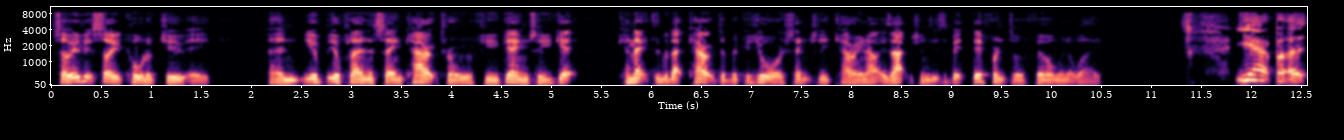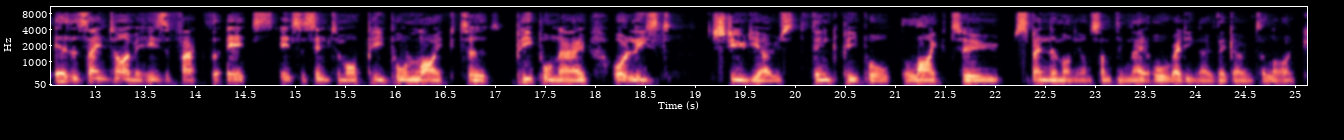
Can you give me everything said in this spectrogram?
So if it's say Call of Duty, and you're, you're playing the same character over a few games, so you get connected with that character because you're essentially carrying out his actions. It's a bit different to a film in a way. Yeah, but at, the same time, it is a fact that it's it's a symptom of people like to people now, or at least studios think people like to spend their money on something they already know they're going to like.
